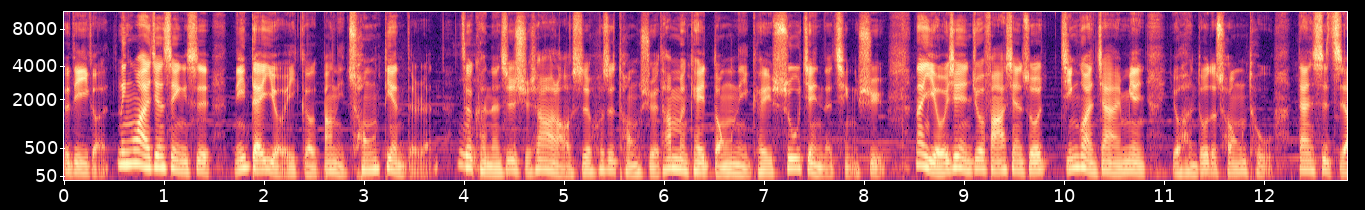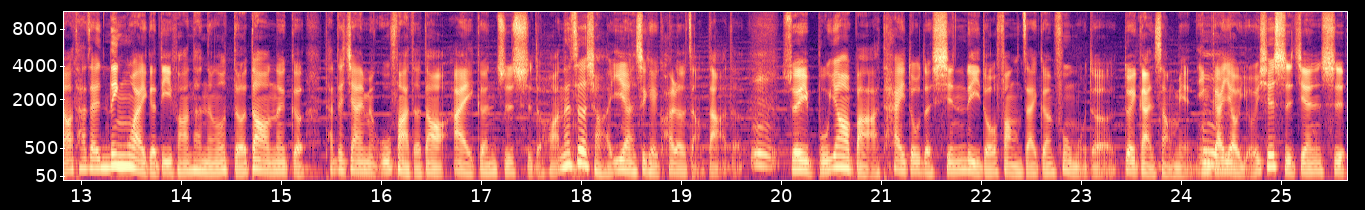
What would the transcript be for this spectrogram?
这第一个。另外一件事情是，你得有一个帮你充电的人，这可能是学校的老师或是同学，他们可以懂你，可以疏解你的情绪。那有一些人就发现说，尽管家里面有很多的冲突，但是只要他在另外一个地方，他能够得到那个他在家里面无法得到爱跟支持的话，那这个小孩依然是可以快乐长大的。嗯，所以不要把太多的心力都放在跟父母的对干上面，应该要有一些时间是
